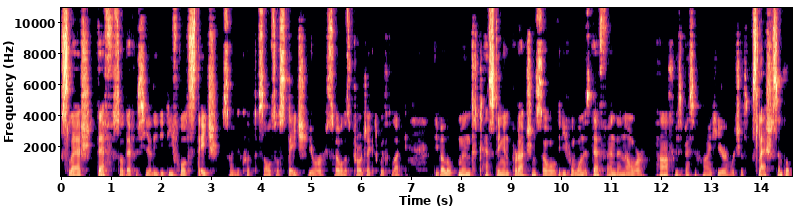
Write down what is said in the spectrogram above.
slash dev. So dev is here the, the default stage. So you could also stage your serverless project with like development, testing and production. So the default one is dev and then our path we specified here, which is slash simple.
